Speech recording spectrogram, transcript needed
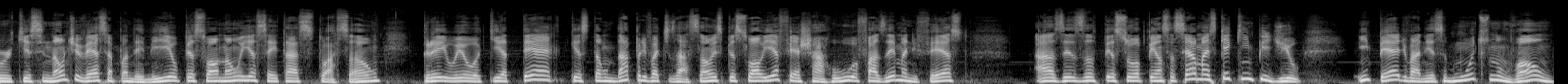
porque se não tivesse a pandemia, o pessoal não ia aceitar a situação. Creio eu aqui, até a questão da privatização, esse pessoal ia fechar a rua, fazer manifesto. Às vezes a pessoa pensa assim: ah, mas o que, que impediu? Impede, Vanessa. Muitos não vão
